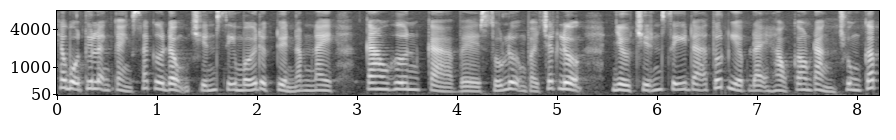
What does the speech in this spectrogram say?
Theo Bộ Tư lệnh Cảnh sát cơ động, chiến sĩ mới được tuyển năm nay cao hơn cả về số lượng và chất lượng. Nhiều chiến sĩ đã tốt nghiệp đại học cao đẳng trung cấp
